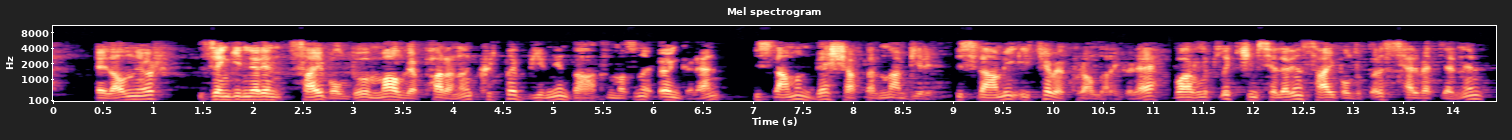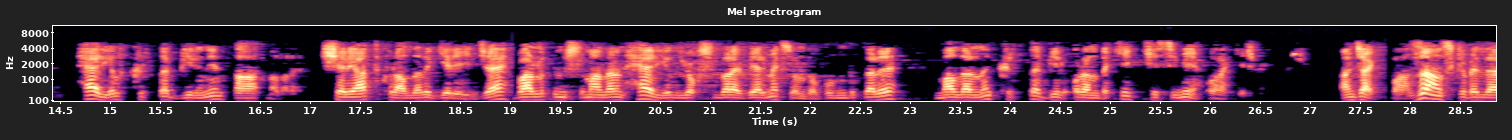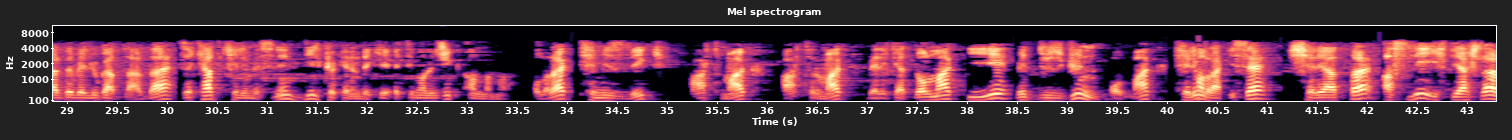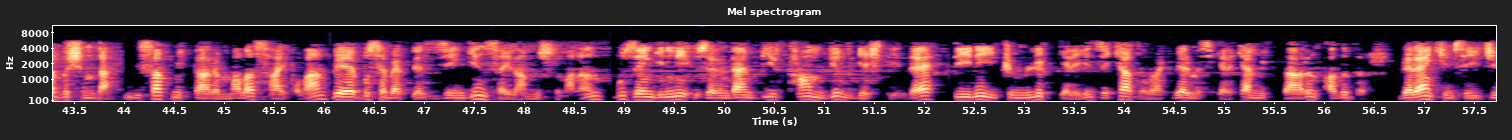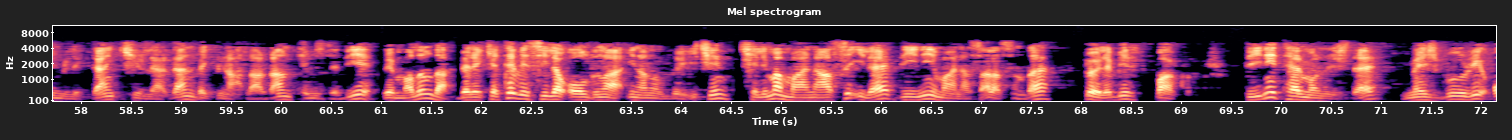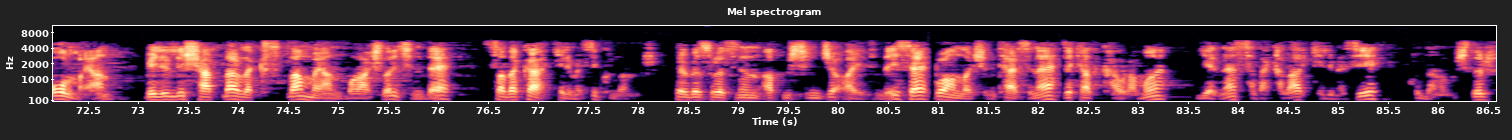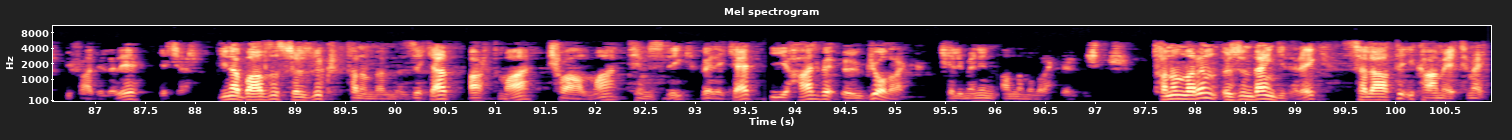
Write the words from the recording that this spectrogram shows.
el alınıyor zenginlerin sahip olduğu mal ve paranın kırkta birinin dağıtılmasını öngören İslam'ın beş şartlarından biri. İslami ilke ve kurallara göre varlıklı kimselerin sahip oldukları servetlerinin her yıl kırkta birinin dağıtmaları. Şeriat kuralları gereğince varlıklı Müslümanların her yıl yoksullara vermek zorunda bulundukları mallarının kırkta bir oranındaki kesimi olarak geçmektedir. Ancak bazı ansiklopedilerde ve lügatlarda zekat kelimesinin dil kökenindeki etimolojik anlamı olarak temizlik, artmak, artırmak, bereketli olmak, iyi ve düzgün olmak, terim olarak ise şeriatta asli ihtiyaçlar dışında nisap miktarı mala sahip olan ve bu sebeple zengin sayılan Müslümanın bu zenginliği üzerinden bir tam yıl geçtiğinde dini yükümlülük gereği zekat olarak vermesi gereken miktarın adıdır. Veren kimseyi cimrilikten, kirlerden ve günahlardan temizlediği ve malın da berekete vesile olduğuna inanıldığı için kelime manası ile dini manası arasında böyle bir bağ kurulur. Dini terminolojide mecburi olmayan, belirli şartlarla kısıtlanmayan bağışlar içinde sadaka kelimesi kullanılır. Tevbe suresinin 60. ayetinde ise bu anlayışın tersine zekat kavramı yerine sadakalar kelimesi kullanılmıştır ifadeleri geçer. Yine bazı sözlük tanımlarında zekat, artma, çoğalma, temizlik, bereket, iyi hal ve övgü olarak kelimenin anlamı olarak verilmiştir. Tanımların özünden giderek salatı ikame etmek,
